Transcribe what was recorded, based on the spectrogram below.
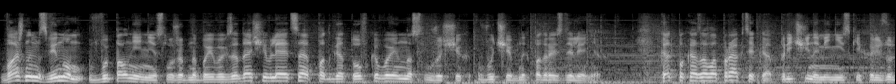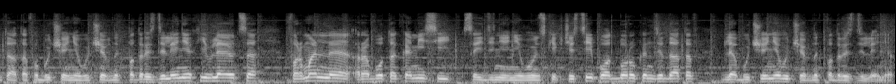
Важным звеном в выполнении служебно-боевых задач является подготовка военнослужащих в учебных подразделениях. Как показала практика, причинами низких результатов обучения в учебных подразделениях являются формальная работа комиссий соединений воинских частей по отбору кандидатов для обучения в учебных подразделениях.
